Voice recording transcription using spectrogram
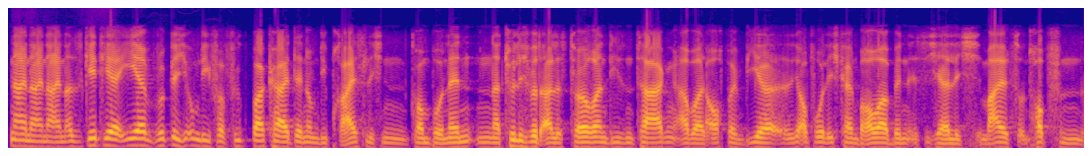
Nein, nein, nein. Also es geht hier eher wirklich um die Verfügbarkeit, denn um die preislichen Komponenten. Natürlich wird alles teurer in diesen Tagen, aber auch beim Bier, obwohl ich kein Brauer bin, ist sicherlich Malz und Hopfen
